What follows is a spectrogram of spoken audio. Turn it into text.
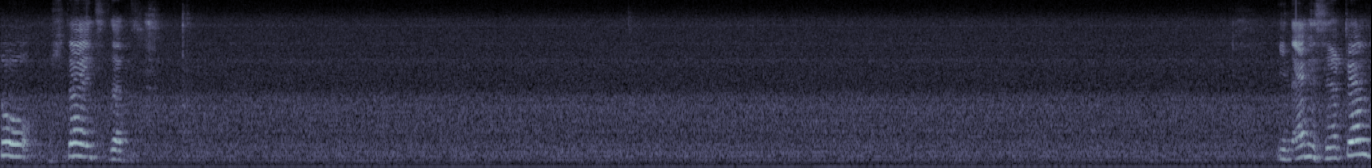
two states that in any circle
